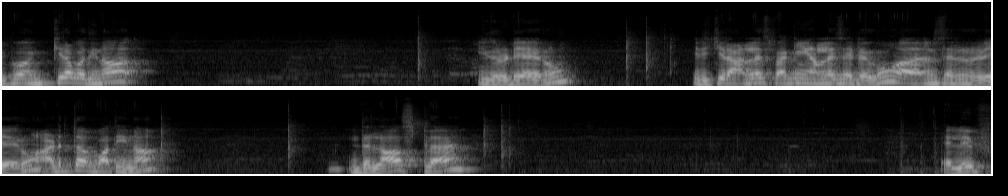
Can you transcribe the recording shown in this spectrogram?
இப்போ கீழே பார்த்தீங்கன்னா இது ரெடி ஆயிரும். இது கீழே அனலைஸ் பேக்கிங் அனலைஸ் ஆகிட்டு இருக்கும். அது அனலைஸ் ஆகிட்டு ரெடி ஆயிரும். அடுத்த பார்த்தீங்கன்னா இந்த லாஸ்ட்டில் எலிஃப்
